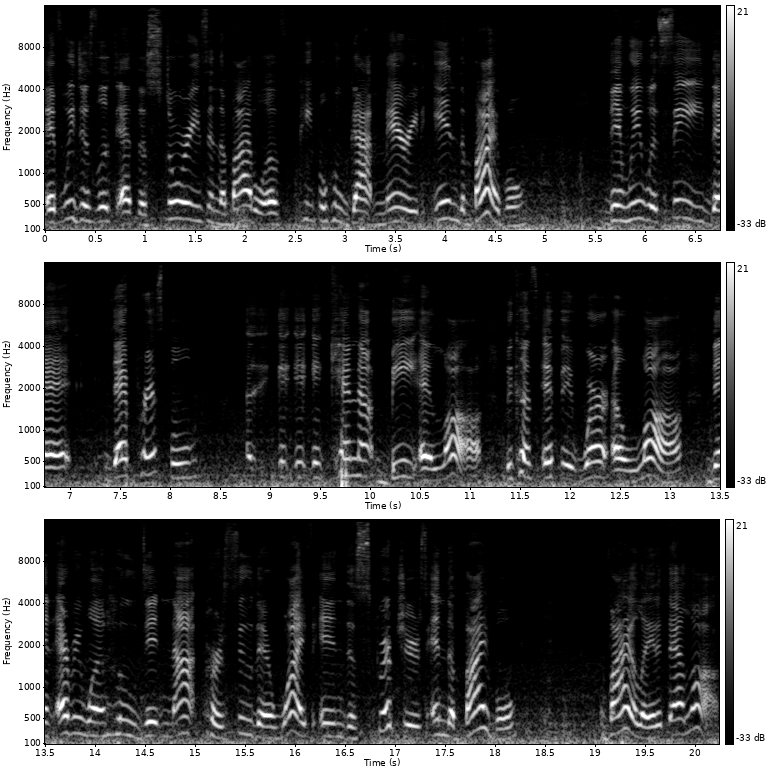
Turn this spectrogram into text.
if we just looked at the stories in the Bible of people who got married in the Bible, then we would see that that principle uh, it, it, it, cannot be a law. Because if it were a law then everyone who did not pursue their wife in the scriptures in the bible violated that law.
